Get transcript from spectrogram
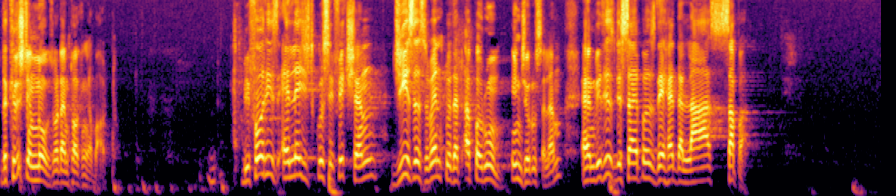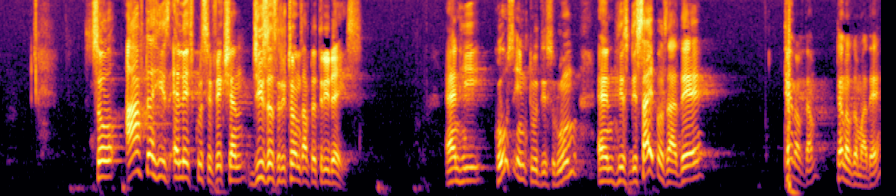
The Christian knows what I'm talking about. Before his alleged crucifixion, Jesus went to that upper room in Jerusalem, and with his disciples, they had the Last Supper. So, after his alleged crucifixion, Jesus returns after three days. And he goes into this room, and his disciples are there, 10 of them, 10 of them are there.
